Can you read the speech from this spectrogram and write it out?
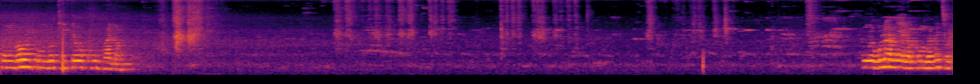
কুমড়ো কুমড়ো খেতেও খুব ভালো। কুমড়োগুলো আমি এরকমভাবে ছোট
